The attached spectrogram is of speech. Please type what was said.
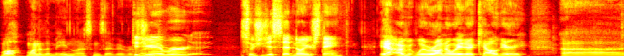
well, one of the main lessons I've ever. Did you ever? So she just said no. You're staying. Yeah, I mean, we were on our way to Calgary. Uh,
